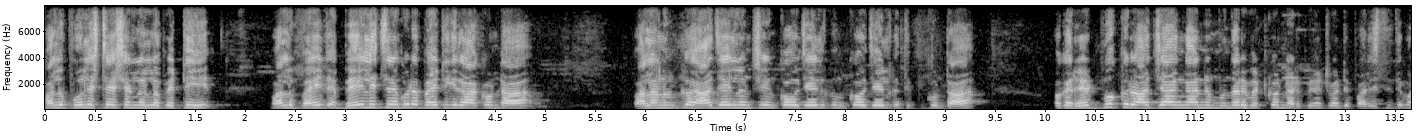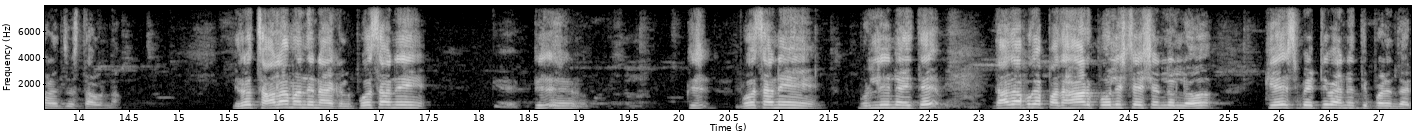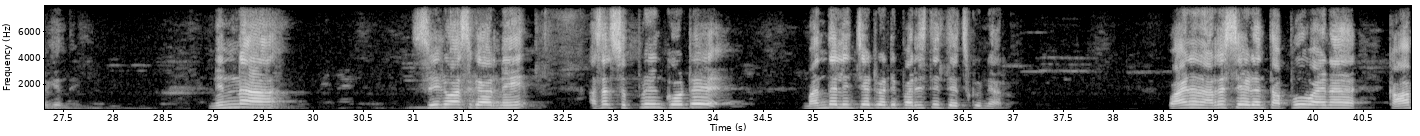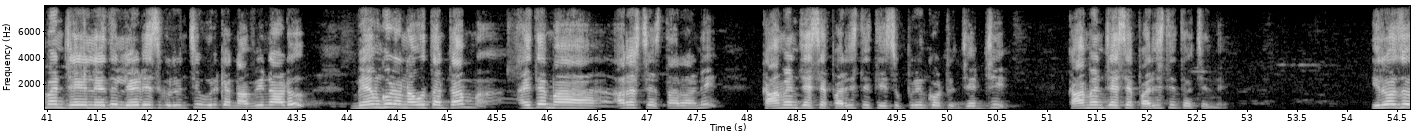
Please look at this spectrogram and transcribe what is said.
పలు పోలీస్ స్టేషన్లలో పెట్టి వాళ్ళు బయట బెయిల్ ఇచ్చినా కూడా బయటికి రాకుండా వాళ్ళని ఇంకో ఆ జైలు నుంచి ఇంకో జైలుకు ఇంకో జైలుకు తిప్పుకుంటా ఒక రెడ్ బుక్ రాజ్యాంగాన్ని ముందర పెట్టుకొని నడిపినటువంటి పరిస్థితి మనం చూస్తూ ఉన్నాం. ఈరోజు చాలామంది నాయకులు పోసాని పోసాని మురళీని అయితే దాదాపుగా పదహారు పోలీస్ స్టేషన్లలో కేసు పెట్టి ఆయన తిప్పడం జరిగింది. నిన్న శ్రీనివాస్ గారిని అసలు సుప్రీంకోర్టే మందలించేటువంటి పరిస్థితి తెచ్చుకున్నారు. ఆయనను అరెస్ట్ చేయడం తప్పు ఆయన కామెంట్ చేయలేదు లేడీస్ గురించి ఊరికే నవ్వినాడు. మేము కూడా నవ్వుతుంటాం అయితే మా అరెస్ట్ చేస్తారు అని కామెంట్ చేసే పరిస్థితి సుప్రీంకోర్టు జడ్జి కామెంట్ చేసే పరిస్థితి వచ్చింది. ఈరోజు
